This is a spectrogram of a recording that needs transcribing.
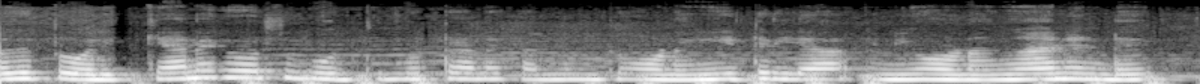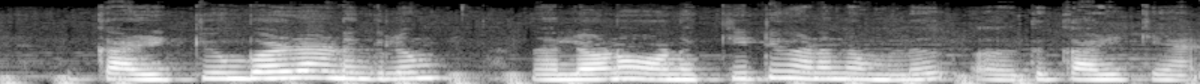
അപ്പോൾ അത് തൊലിക്കാനൊക്കെ കുറച്ച് ബുദ്ധിമുട്ടാണ്. കാരണം ഇത് ഉണങ്ങിയിട്ടില്ല. ഇനി ഉണങ്ങാനുണ്ട്. കഴിക്കുമ്പോഴാണെങ്കിലും നല്ലോണം ഉണക്കിയിട്ട് വേണം നമ്മൾ ഇത് കഴിക്കാൻ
